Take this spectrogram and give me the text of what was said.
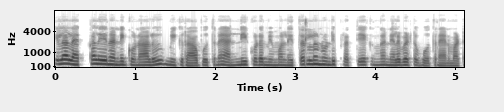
ఇలా లెక్కలేనన్ని గుణాలు మీకు రాబోతున్నాయి. అన్నీ కూడా మిమ్మల్ని ఇతరుల నుండి ప్రత్యేకంగా నిలబెట్టబోతున్నాయి అనమాట.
